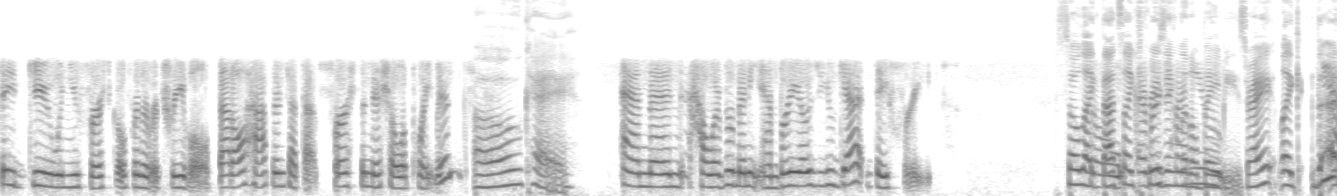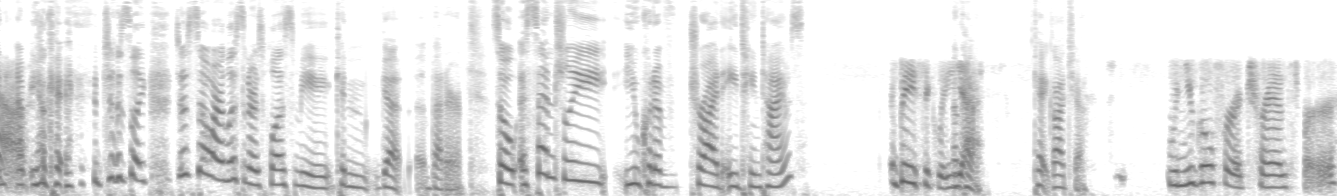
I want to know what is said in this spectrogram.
they do when you first go for the retrieval. That all happens at that first initial appointment. Okay. And then however many embryos you get, they freeze. So like so that's like freezing little you, babies, right? Like the, yeah. And, okay, just like just so our listeners plus me can get uh, better. So essentially, you could have tried eighteen times. Basically, okay. yes. Okay, gotcha. When you go for a transfer,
